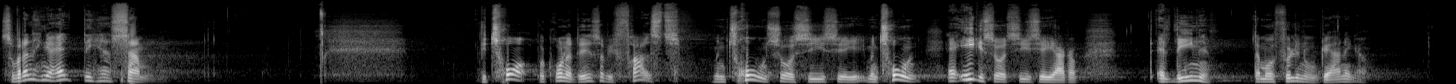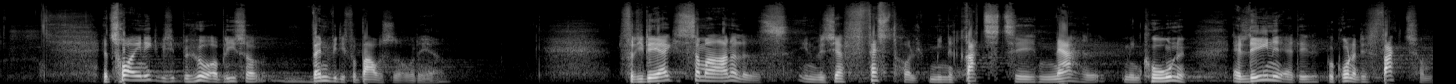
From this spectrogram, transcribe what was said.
Så hvordan hænger alt det her sammen? Vi tror på grund af det, så er vi frelst. Men troen, så at sige, siger, men troen er ikke så at sige, siger Jakob, alene. Der må følge nogle gerninger. Jeg tror egentlig ikke, vi behøver at blive så vanvittigt forbavset over det her. Fordi det er ikke så meget anderledes, end hvis jeg fastholdt min ret til nærhed, min kone, alene er det på grund af det faktum,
